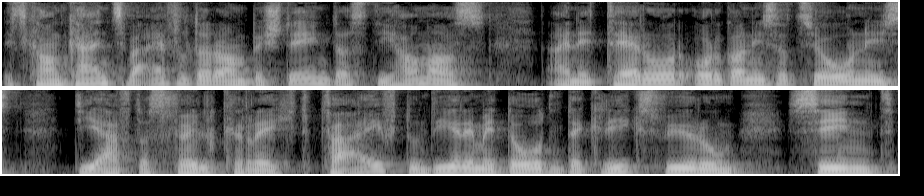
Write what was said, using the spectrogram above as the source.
Es kann kein Zweifel daran bestehen, dass die Hamas eine Terrororganisation ist, die auf das Völkerrecht pfeift und ihre Methoden der Kriegsführung sind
